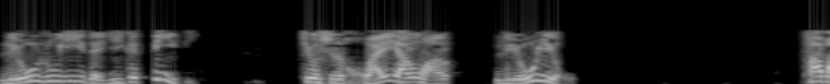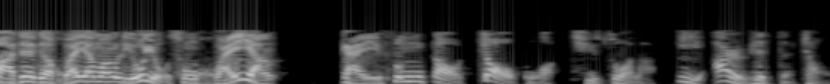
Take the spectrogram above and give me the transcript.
刘如意的一个弟弟，就是淮阳王刘友，他把这个淮阳王刘友从淮阳改封到赵国去做了第二任的赵王，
